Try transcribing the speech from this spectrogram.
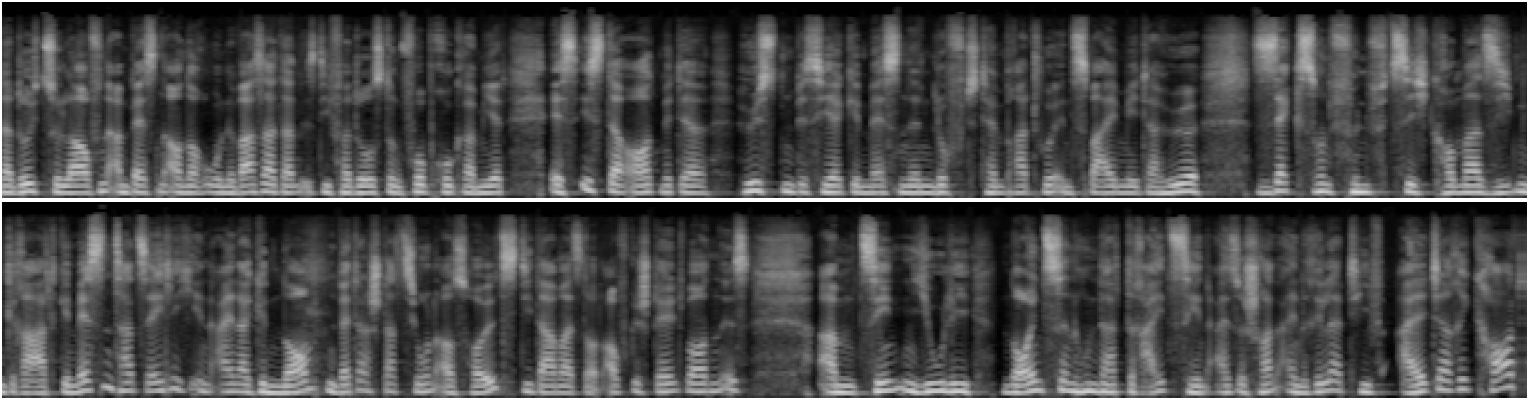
da durchzulaufen, am besten auch noch ohne Wasser, dann ist die Verdurstung vorprogrammiert. Es ist der Ort mit der höchsten bisher gemessenen Lufttemperatur in zwei Meter Höhe, 56,7 Grad. Gemessen tatsächlich in einer genormten Wetterstation aus Holz, die damals dort aufgestellt worden ist, am 10. Juli 1913. Also schon ein relativ alter Rekord.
